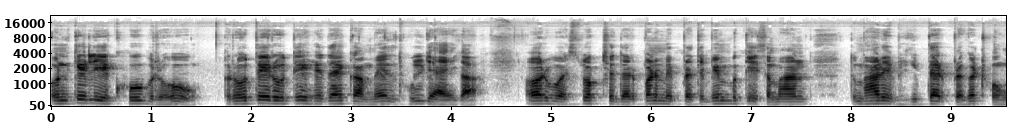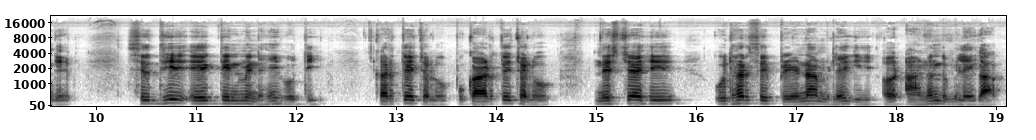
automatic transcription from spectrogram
उनके लिए खूब रो। रोते रोते हृदय का मैल धुल जाएगा और वह स्वच्छ दर्पण में प्रतिबिंब के समान तुम्हारे भीतर प्रकट होंगे। सिद्धि एक दिन में नहीं होती। करते चलो, पुकारते चलो, निश्चय ही उधर से प्रेरणा मिलेगी और आनंद मिलेगा।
